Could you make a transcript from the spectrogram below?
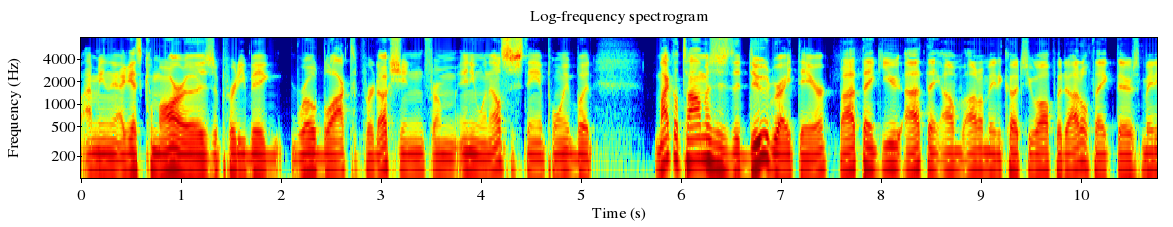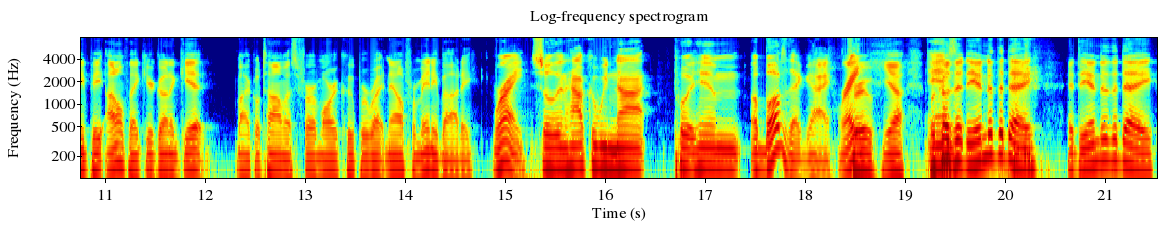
I mean, I guess Kamara is a pretty big roadblock to production from anyone else's standpoint, but Michael Thomas is the dude right there. But I think you, I think I'm, I don't mean to cut you off, but I don't think there's many people. I don't think you're going to get Michael Thomas for Amari Cooper right now from anybody. Right. So then, how could we not put him above that guy? Right. True. Yeah. Because And- at the end of the day, at the end of the day,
